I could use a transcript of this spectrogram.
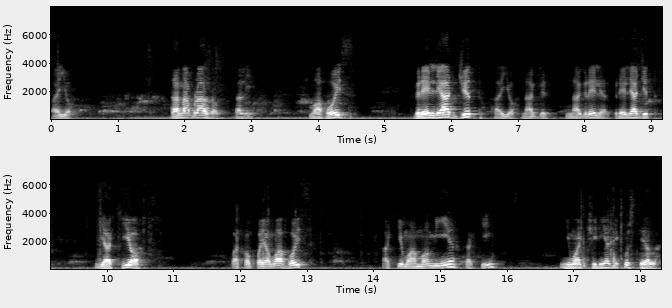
Aí, ó. Tá na brasa, ó. Tá ali. Um arroz grelhadito. Aí, ó. Na, na grelha, grelhadito. E aqui, ó. Para acompanhar o arroz. Aqui uma maminha, tá aqui. E uma tirinha de costela.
